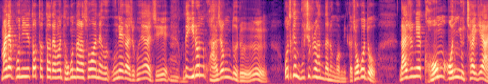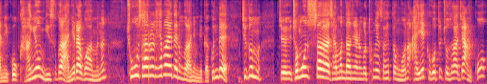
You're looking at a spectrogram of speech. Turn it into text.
만약 본인이 떳떳하다면 더군다나 소환에 응- 응해가지고 해야지. 음. 근데 이런 과정들을 어떻게 무시를 한다는 겁니까? 적어도 나중에 검언 유착이 아니고 강요 미수가 아니라고 하면은 조사를 해봐야 되는 거 아닙니까? 근데 지금 저 전문 수사 자문단이라는 걸 통해서 했던 거는 아예 그것도 조사하지 않고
